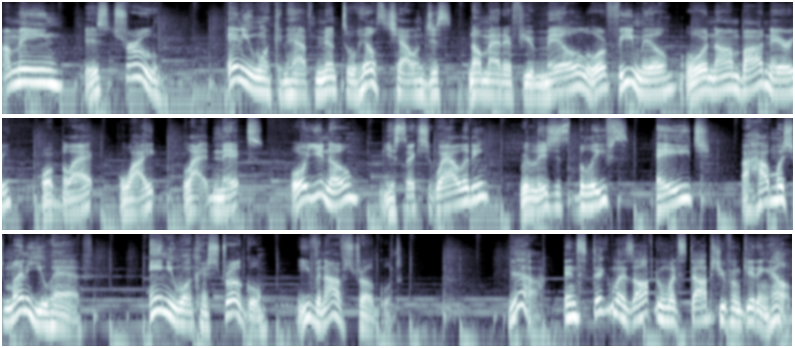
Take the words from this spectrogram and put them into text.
I mean, it's true. Anyone can have mental health challenges, no matter if you're male or female, or non binary, or black, white, Latinx, or you know, your sexuality, religious beliefs, age, or how much money you have. Anyone can struggle. Even I've struggled. Yeah, and stigma is often what stops you from getting help.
